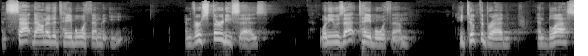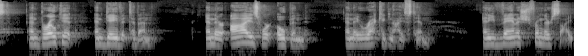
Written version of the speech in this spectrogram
and sat down at a table with them to eat. And verse 30 says, When he was at table with them, he took the bread and blessed and broke it and gave it to them. And their eyes were opened and they recognized him. And he vanished from their sight.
